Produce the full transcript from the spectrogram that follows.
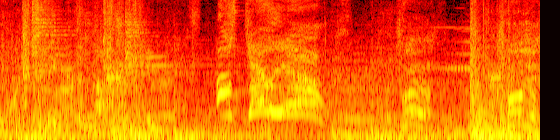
some war to the likes of him. I'll kill you! Trial! Trial!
